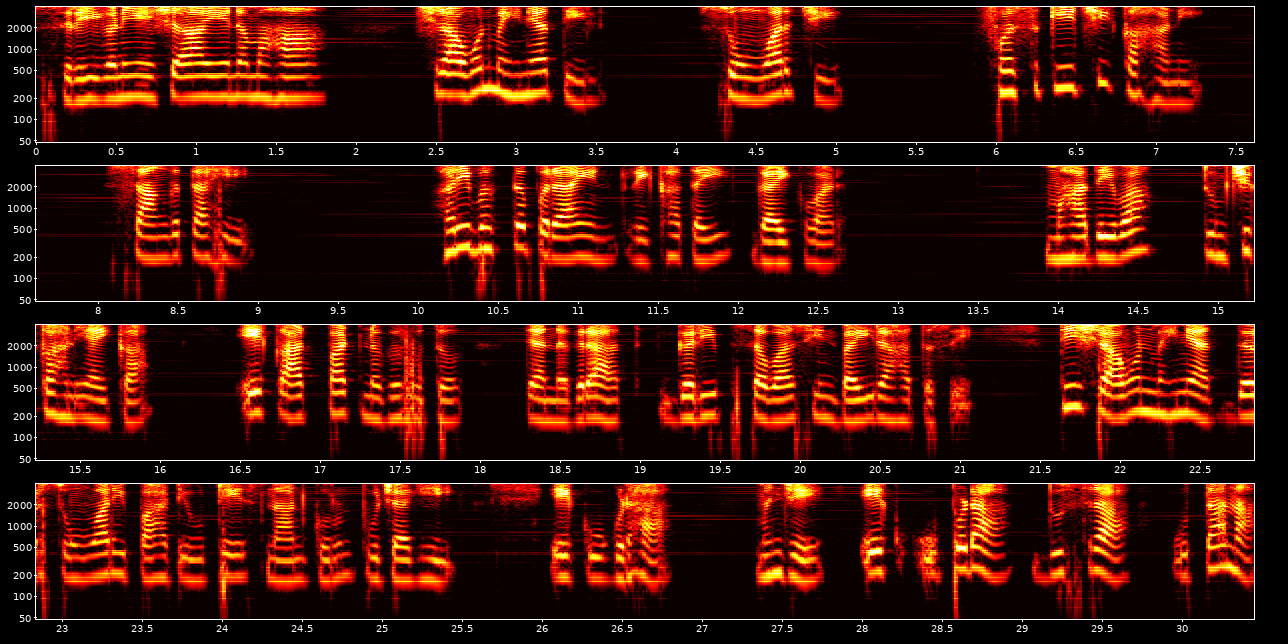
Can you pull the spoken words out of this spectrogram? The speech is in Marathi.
श्री गणेशाय नमहा श्रावण महिन्यातील सोमवारची फसकीची कहाणी सांगत आहे हरिभक्त परायण रेखाताई गायकवाड. महादेवा तुमची कहाणी ऐका. एक आटपाट नगर होतं. त्या नगरात गरीब सवासीनबाई राहत असे. ती श्रावण महिन्यात दर सोमवारी पहाटे उठे स्नान करून पूजा घेई. एक उघडा म्हणजे एक उपडा दुसरा उताना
